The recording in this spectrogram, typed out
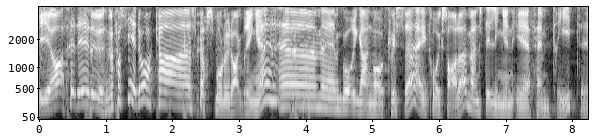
ja se det, du. Vi får se da hva spørsmålet i dag bringer. Eh, Vi går i gang og quizer. Jeg tror jeg sa det, men stillingen er 5-3 til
